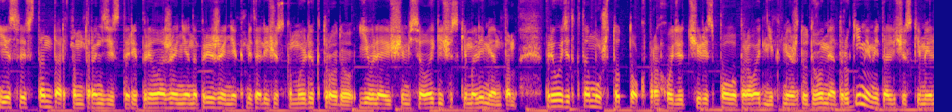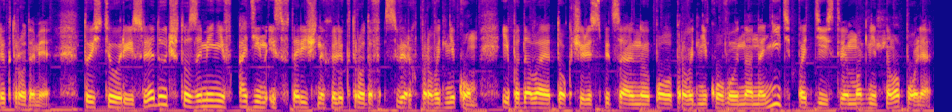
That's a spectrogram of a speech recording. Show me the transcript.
Если в стандартном транзисторе приложение напряжения к металлическому электроду, являющимся логическим элементом, приводит к тому, что ток проходит через полупроводник между двумя другими металлическими электродами, то из теории следует, что заменив один из вторичных электродов сверхпроводником и подавая ток через специальную полупроводниковую нанонить под действием магнитного поля,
